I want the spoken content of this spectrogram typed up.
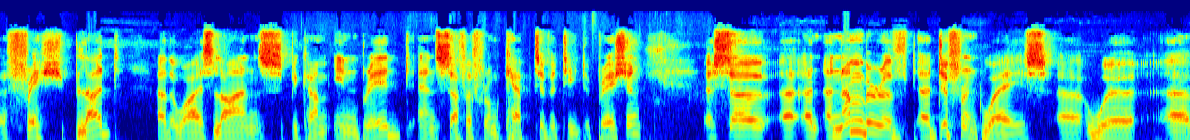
uh, fresh blood, otherwise, lions become inbred and suffer from captivity depression. Uh, so, uh, a, a, number of uh, different ways uh, were uh,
